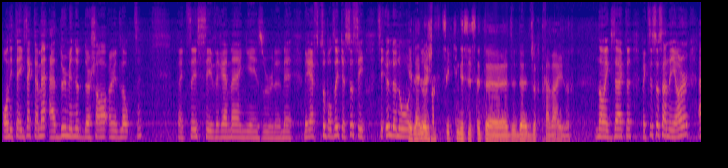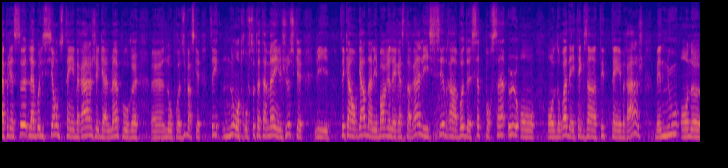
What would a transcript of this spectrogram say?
on était exactement à deux minutes de char un de l'autre. Fait que, tu sais, c'est vraiment niaiseux, là. Mais bref, tout ça pour dire que ça, c'est une de nos. Et de la logistique qui nécessite euh, du, du retravail, là. Non, exact. Fait que, ça, c'en est un. Après ça, l'abolition du timbrage également pour euh, euh, nos produits, parce que, tu nous, on trouve ça totalement injuste que les... Tu sais, quand on regarde dans les bars et les restaurants, les cidres en bas de 7%, eux, ont, ont le droit d'être exemptés de timbrage, mais nous, on, a,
